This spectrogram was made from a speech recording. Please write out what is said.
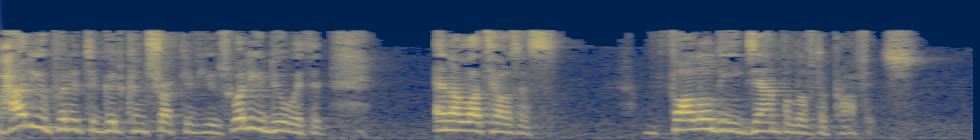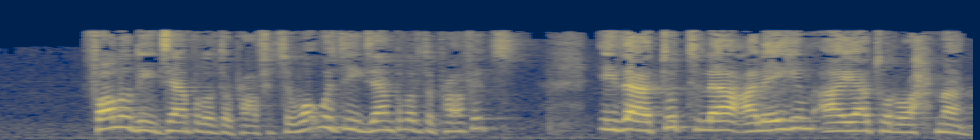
how do you put it to good constructive use? What do you do with it? And Allah tells us, follow the example of the prophets. Follow the example of the prophets. And what was the example of the prophets? إِذَا تُتْلَى عَلَيْهِمْ آيَاتُ الرَّحْمَنِ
